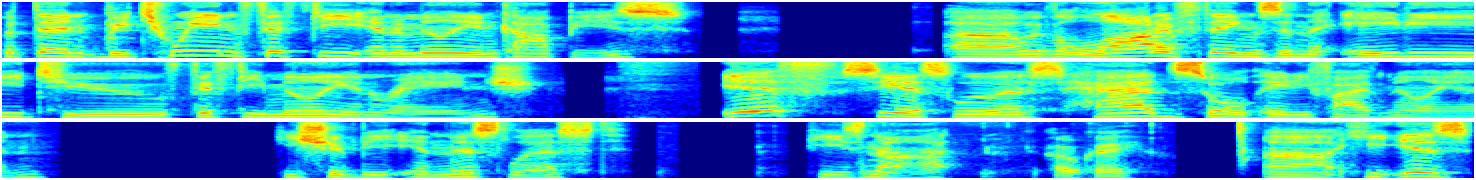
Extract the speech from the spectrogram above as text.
but then between 50 and a million copies, uh, we have a lot of things in the 80 to 50 million range. If C.S. Lewis had sold 85 million, he should be in this list. He's not. okay. Uh, he is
